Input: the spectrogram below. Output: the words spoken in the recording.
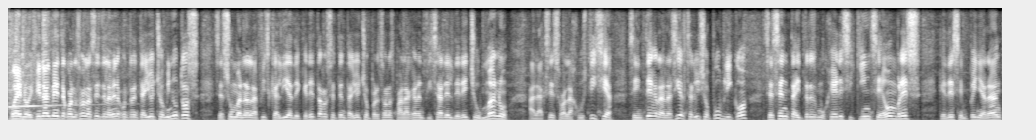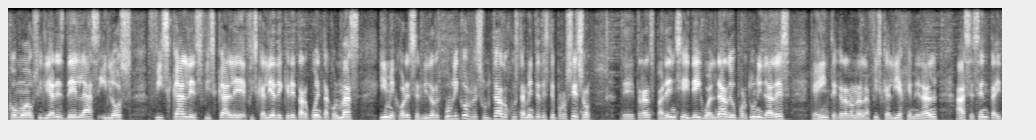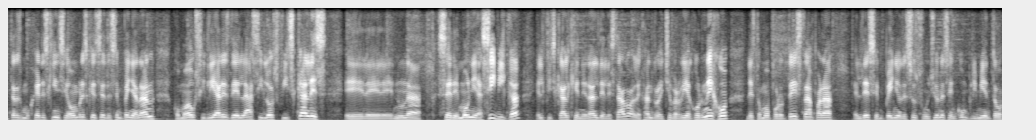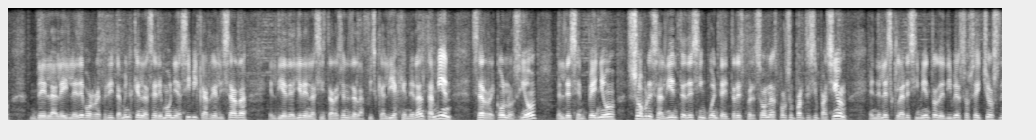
Bueno, y finalmente, cuando son las 6 de la mañana con 38 minutos, se suman a la Fiscalía de Querétaro 78 personas para garantizar el derecho humano al acceso a la justicia. Se integran así al servicio público 63 mujeres y 15 hombres que desempeñarán como auxiliares de las y los fiscales. Fiscalía de Querétaro cuenta con más y mejores servidores públicos, resultado justamente de este proceso de transparencia y de igualdad de oportunidades que integraron a la Fiscalía General a 63 mujeres, 15 hombres que se desempeñarán como auxiliares de las y los fiscales eh, en una ceremonia cívica. El fiscal general del Estado, Alejandro Echeverría Cornejo, les tomó protesta para el desempeño de sus funciones en cumplimiento de la ley. Le debo referir también que en la ceremonia cívica realizada el día de ayer en las instalaciones de la Fiscalía General también se reconoció el desempeño sobresaliente de 53 personas por su participación en el esclarecimiento de diversos hechos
